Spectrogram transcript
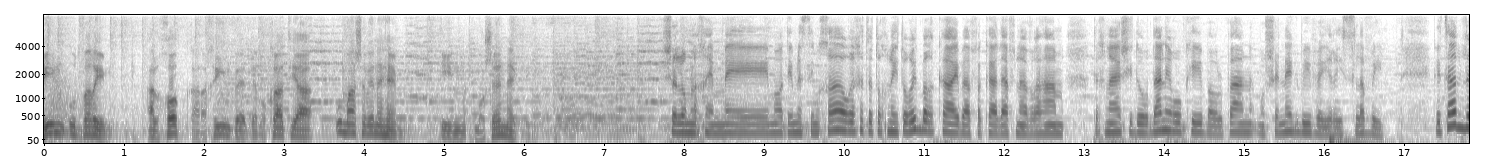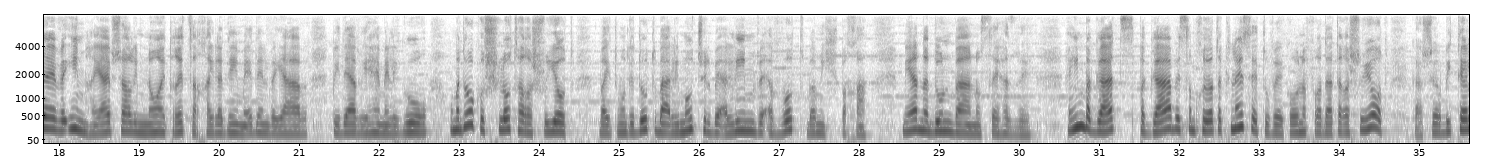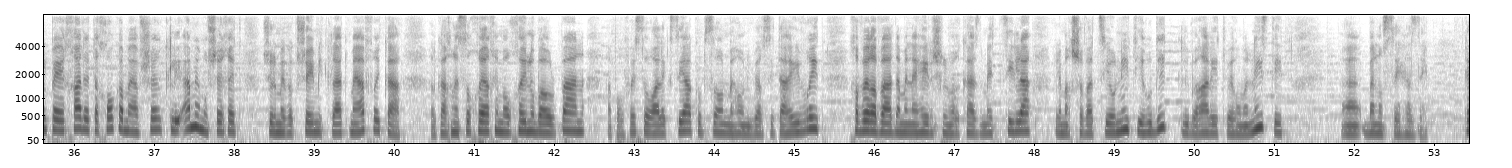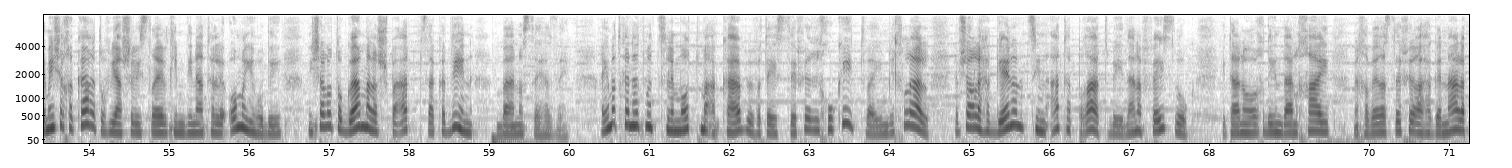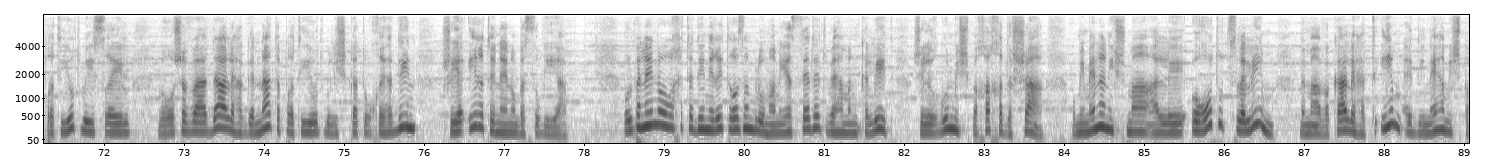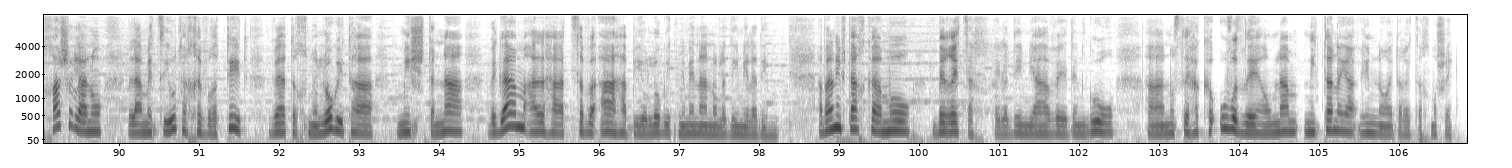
דין ודברים על חוק ערכים ודמוקרטיה ומה שביניהם עם משה נגבי. שלום לכם, מועדים לשמחה, עורכת התוכנית אורית ברקאי בהפקה דפנה אברהם, טכנאי השידור דני רוקי, באולפן משה נגבי ואיריס לביא. כיצד ואם היה אפשר למנוע את רצח הילדים עדן ויהב בידי אביהם אלי גור, ומדוע כושלות הרשויות בהתמודדות באלימות של בעלים ואבות במשפחה? מיד נדון בנושא הזה. האם בג"ץ פגע בסמכויות הכנסת ובעקרון הפרדת הרשויות, כאשר ביטל פה אחד את החוק המאפשר כליאה ממושכת של מבקשי מקלט מאפריקה? על כך נשוחח עם אורחנו באולפן, הפרופסור אלכס יעקובסון מהאוניברסיטה העברית, חבר הוועד המנהל של מרכז מצילה למחשבה ציונית, יהודית, ליברלית והומניסטית בנושא הזה. כמי שחקר את אופייה של ישראל כמדינת הלאום היהודי, נשאל אותו גם על השפעת פסק הדין בנושא הזה. האם התקנת מצלמות מעקב בבתי ספר היא חוקית, והאם בכלל אפשר להגן על צנעת הפרט בעידן הפייסבוק? איתנו עורך דין דן חי, מחבר הספר ההגנה על הפרטיות בישראל, וראש הוועדה להגנת הפרטיות בלשכת עורכי הדין, שיאיר את עינינו בסוגיה. באולפנינו עורכת הדין עירית רוזנבלום, המייסדת והמנכ"לית של ארגון משפחה חדשה, וממנה נשמע על אה, אורות וצללים במאבקה להתאים את דיני המשפחה שלנו למציאות החברתית והטכנולוגית המשתנה, וגם על הצוואה הביולוגית ממנה נולדים ילדים. אבל נפתח כאמור ברצח הילדים יהב ועדן גור, הנושא הכאוב הזה, האומנם ניתן היה למנוע את הרצח, משה.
